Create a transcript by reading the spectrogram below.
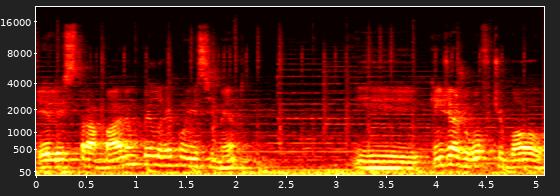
eles trabalham pelo reconhecimento e quem já jogou futebol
